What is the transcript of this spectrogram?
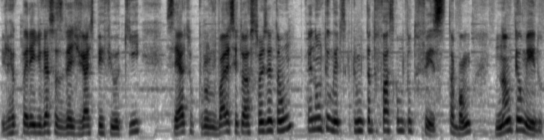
Eu já recuperei diversas vezes já esse perfil aqui, certo? Por várias situações, então eu não tenho medo, isso aqui pra mim tanto faz como tanto fez, tá bom? Não tenho medo.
